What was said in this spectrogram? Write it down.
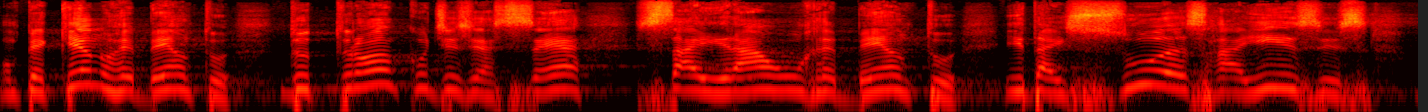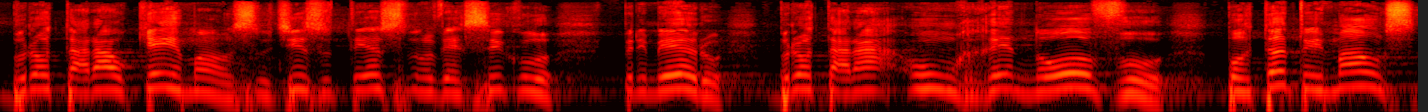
um pequeno rebento. Do tronco de Jessé sairá um rebento e das suas raízes brotará o que, irmãos? Diz o texto no versículo 1: brotará um renovo. Portanto, irmãos,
